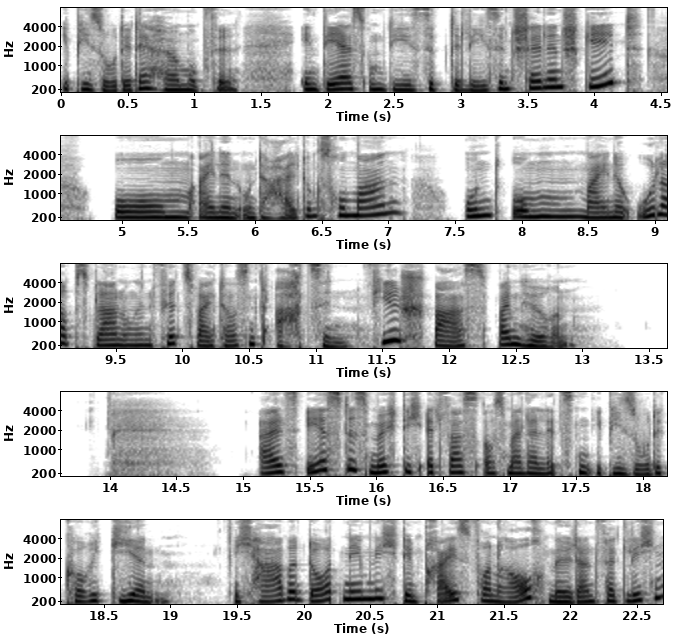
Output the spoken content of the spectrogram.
Episode der Hörmupfel, in der es um die siebte Lesen-Challenge geht, um einen Unterhaltungsroman und um meine Urlaubsplanungen für 2018. Viel Spaß beim Hören. Als erstes möchte ich etwas aus meiner letzten Episode korrigieren. Ich habe dort nämlich den Preis von Rauchmildern verglichen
